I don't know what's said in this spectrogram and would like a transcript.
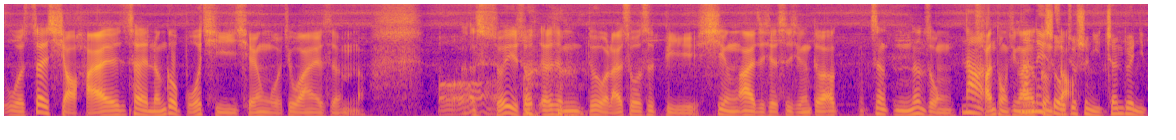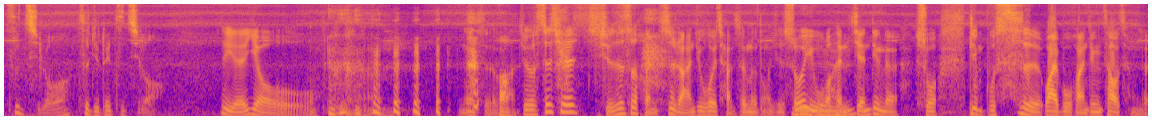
我在小孩在能够勃起以前，我就玩 SM 了。哦，所以说而且对我来说是比性爱这些事情都要正那种传统性爱更早。那那时候就是你针对你自己喽，自己对自己喽。也有，那是吧？就这些其实是很自然就会产生的东西，所以我很坚定的说，并不是外部环境造成的，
